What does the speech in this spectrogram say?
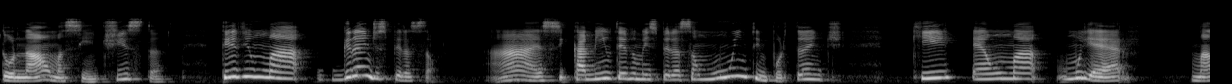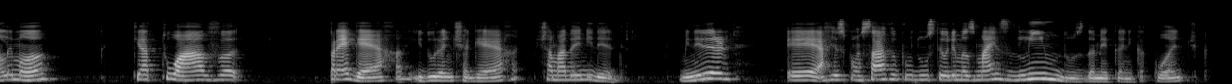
tornar uma cientista, teve uma grande inspiração. Ah, esse caminho teve uma inspiração muito importante, que é uma mulher, uma alemã, que atuava pré-guerra e durante a guerra, chamada. Amy é a responsável por um dos teoremas mais lindos da mecânica quântica.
